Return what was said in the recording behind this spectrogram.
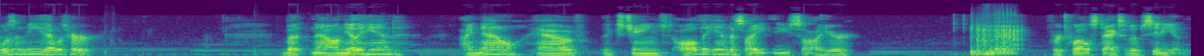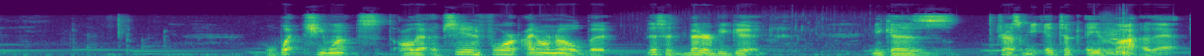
wasn't me, that was her. But now, on the other hand, I now have exchanged all the andesite that you saw here for 12 stacks of obsidian. What she wants all that obsidian for, I don't know, but this had better be good. Because, trust me, it took a lot of that.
